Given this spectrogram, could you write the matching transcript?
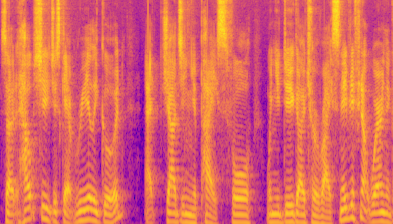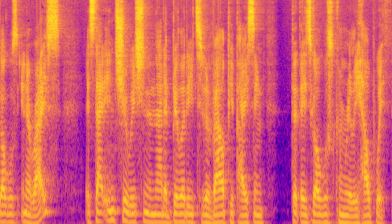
So it helps you just get really good at judging your pace for when you do go to a race. And even if you're not wearing the goggles in a race, it's that intuition and that ability to develop your pacing that these goggles can really help with.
